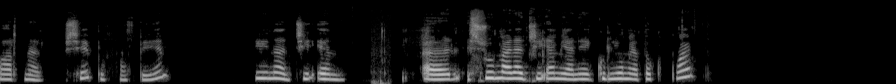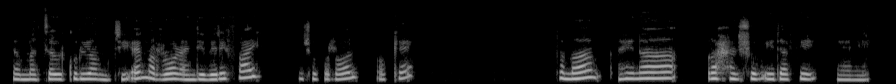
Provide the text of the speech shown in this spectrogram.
partnership الخاص بهم هنا GM شو معنى GM يعني كل يوم يعطوك point لما تسوي كل يوم GM ال role عندي verify نشوف ال role أوكي. تمام. هنا راح نشوف إذا في يعني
